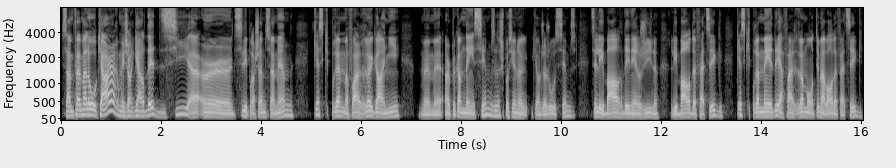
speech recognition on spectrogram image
Ça me fait mal au cœur, mais je regardais d'ici, euh, les prochaines semaines, qu'est-ce qui pourrait me faire regagner un peu comme dans les Sims, je ne sais pas s'il y en a qui ont déjà joué aux Sims, les barres d'énergie, les barres de fatigue. Qu'est-ce qui pourrait m'aider à faire remonter ma barre de fatigue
